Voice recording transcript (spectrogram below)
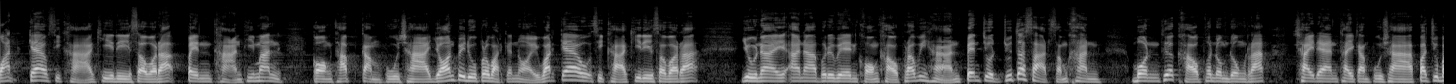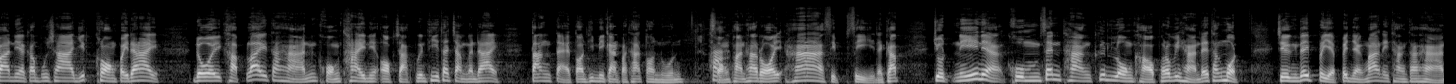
วัดแก้วสิขาคีรีสวระเป็นฐานที่มั่นกองทัพกัมพูชาย้อนไปดูประวัติกันหน่อย วัดแก้วสิขาคีรีสวระ อยู่ในอาณาบริเวณของเขาพระวิหาร เป็นจุดยุทธศาสตร์สำคัญ บนเทือกเขาพนมดงรัก ชายแดนไทยกัมพูชา ปัจจุบันเนี่ยกัมพูชายึดครองไปได้ โดยขับไล่ทหารของไทยเนี่ยออกจากพื้นที่ถ้าจำกันได้ ตั้งแต่ตอนที่มีการประทะตอนนู้นค่ะ2554 นะครับ จุดนี้เนี่ยคุมเส้นทางขึ้นลงเขาพระวิหารได้ทั้งหมด จึงได้เปรียบเป็นอย่างมากในทางทหาร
